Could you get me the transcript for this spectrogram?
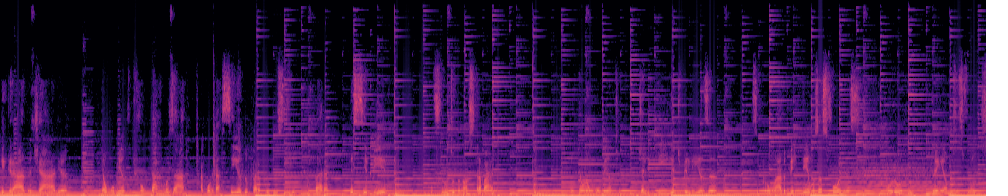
regrada, diária, é o momento de voltarmos a acordar cedo para produzir para receber o fruto do nosso trabalho. Então é um momento de alegria, de beleza. Se por um lado perdemos as folhas, por outro tenhamos os frutos.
